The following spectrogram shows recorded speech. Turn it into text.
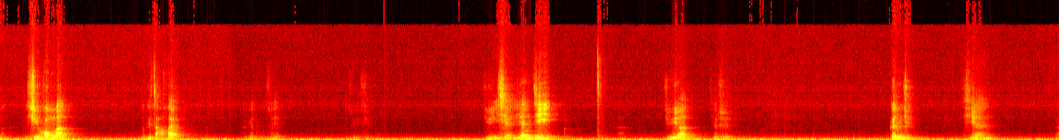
啊，虚空啊，给砸坏了，就给补碎了，补碎虚空。具显烟机，巨啊就是根据显啊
